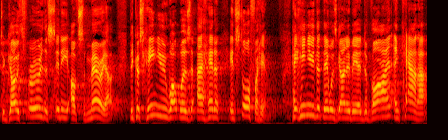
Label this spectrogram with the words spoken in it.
to go through the city of Samaria because he knew what was ahead in store for him. He knew that there was going to be a divine encounter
